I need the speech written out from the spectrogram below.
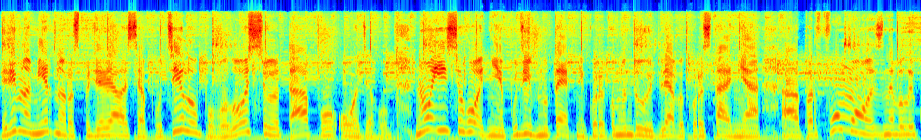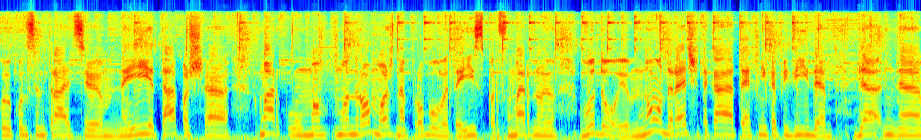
рівномірно розподілялася по тілу, по волосю та по одягу. Ну і сьогодні подібну техніку рекомендують для використання парфуму з невеликою концентрацією. І також хмарку Монро можна пробувати із парфумерною водою. Ну, до речі, така техніка підійде для, е,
